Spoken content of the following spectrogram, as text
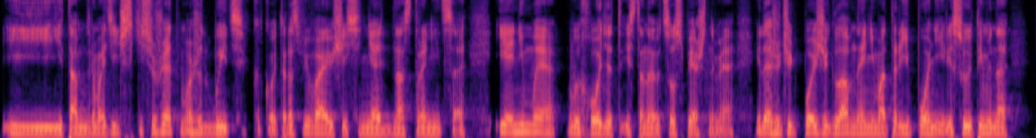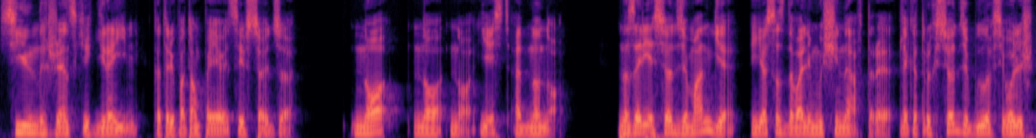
и там драматический сюжет может быть, какой-то развивающийся не одна страница, и аниме выходят и становятся успешными. И даже чуть позже главный аниматор Японии рисует именно сильных женских героинь, которые потом появятся и в Сёдзё. Но, но, но, есть одно но. На заре сёдзи манги ее создавали мужчины-авторы, для которых сёдзи было всего лишь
